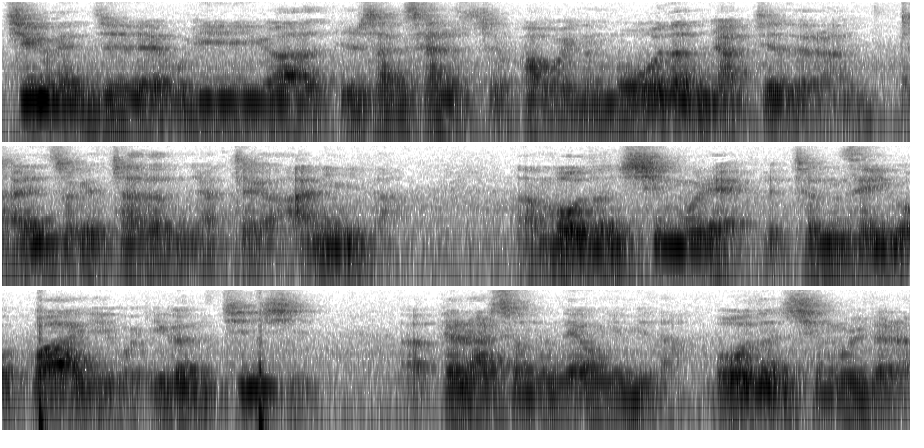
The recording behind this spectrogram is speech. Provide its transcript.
지금 현재 우리가 일상생활에서 접하고 있는 모든 약재들은 자연 속에 자라는 약재가 아닙니다. 아, 모든 식물의 그 정세이고 과학이고 이건 진실, 어, 변할 수 없는 내용입니다. 모든 식물들은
